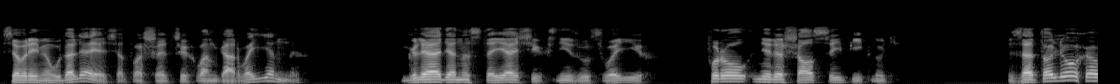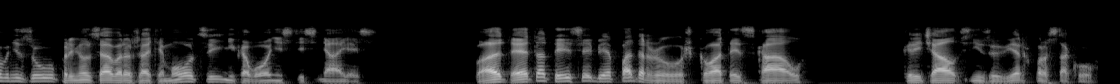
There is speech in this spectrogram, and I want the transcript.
все время удаляясь от вошедших в ангар военных. Глядя на стоящих снизу своих, Фрол не решался и пикнуть. Зато Леха внизу принялся выражать эмоции, никого не стесняясь. «Вот это ты себе подружку отыскал!» — кричал снизу вверх Простаков.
